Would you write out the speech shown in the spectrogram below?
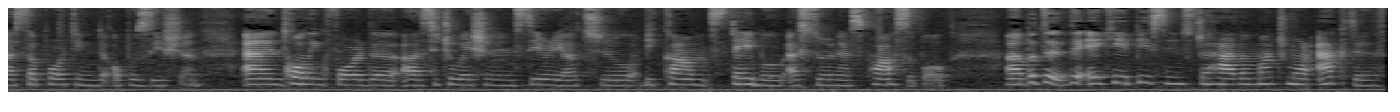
uh, supporting the opposition and calling for the uh, situation in Syria to become stable as soon as possible. Uh, but the, the AKP seems to have a much more active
